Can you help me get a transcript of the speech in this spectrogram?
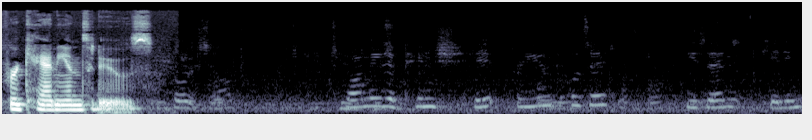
for Canyons News pinch hit for you, Jose? He said, kidding.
